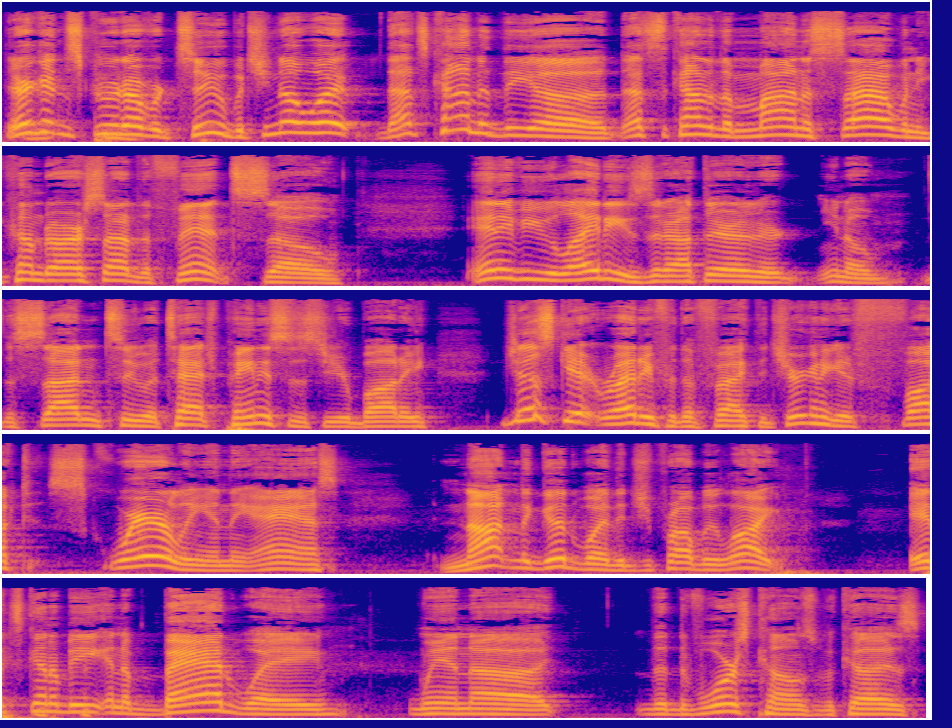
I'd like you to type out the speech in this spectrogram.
they're getting screwed over too. But you know what? That's kind of the, uh, that's the kind of the minus side when you come to our side of the fence. So any of you ladies that are out there that are, you know, deciding to attach penises to your body, just get ready for the fact that you're going to get fucked squarely in the ass. Not in the good way that you probably like it's going to be in a bad way when uh, the divorce comes because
